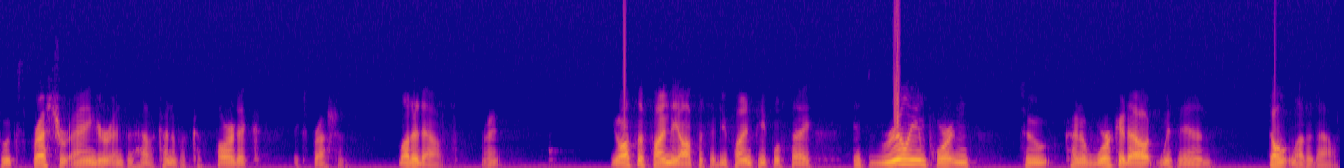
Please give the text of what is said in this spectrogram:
to express your anger and to have kind of a cathartic expression. Let it out, right? You also find the opposite. You find people say, it's really important to kind of work it out within. Don't let it out.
